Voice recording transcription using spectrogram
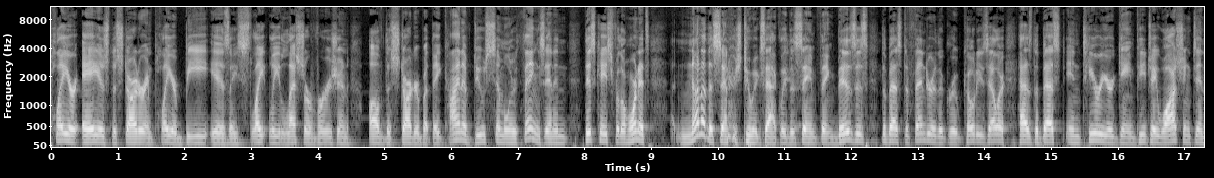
player A is the starter and player B is a slightly lesser version of the starter, but they kind of do similar things. And in this case for the Hornets, none of the centers do exactly the same thing. Biz is the best defender of the group. Cody Zeller has the best interior game. PJ Washington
